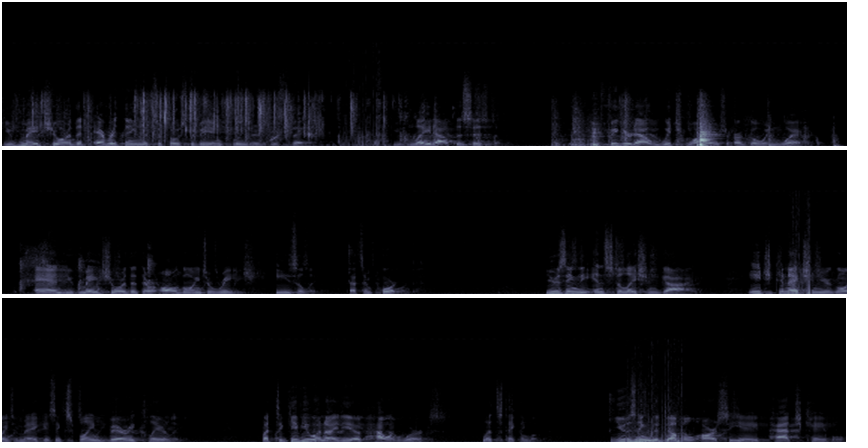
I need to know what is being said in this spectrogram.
you've made sure that everything that's supposed to be included is there. You've laid out the system. You've figured out which wires are going where. And you've made sure that they're all going to reach easily. That's important. Using the installation guide, each connection you're going to make is explained very clearly. But to give you an idea of how it works, let's take a look. Using the double RCA patch cable,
